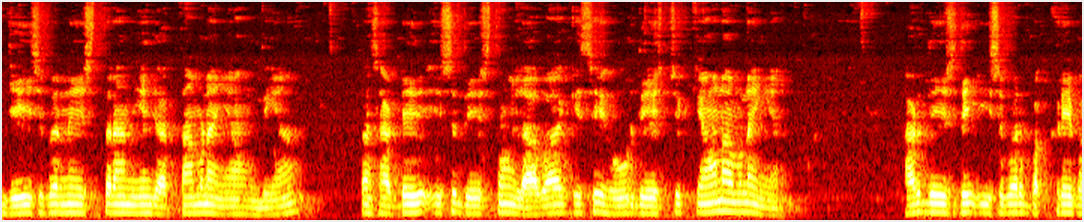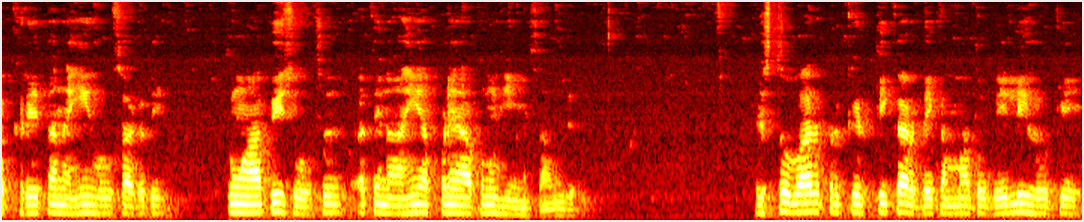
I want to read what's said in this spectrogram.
ਜੇ ਈਸ਼ਵਰ ਨੇ ਇਸ ਤਰ੍ਹਾਂ ਦੀਆਂ ਜਾਤਾਂ ਬਣਾਈਆਂ ਹੁੰਦੀਆਂ, ਤਾਂ ਸਾਡੇ ਇਸ ਦੇਸ਼ ਤੋਂ ਇਲਾਵਾ ਕਿਸੇ ਹੋਰ ਦੇਸ਼ 'ਚ ਕਿਉਂ ਨਾ ਬਣਾਈਆਂ? ਹਰ ਦੇਸ਼ ਦੇ ਈਸ਼ਵਰ ਵੱਖਰੇ ਵੱਖਰੇ ਤਾਂ ਨਹੀਂ ਹੋ ਸਕਦੇ। ਤੂੰ ਆਪ ਹੀ ਸੋਚ ਅਤੇ ਨਾ ਹੀ ਆਪਣੇ ਆਪ ਨੂੰ ਹੀਨ ਸਮਝ। ਇਸ ਤੋਂ ਬਾਅਦ ਪ੍ਰਕਿਰਤੀ ਘਰ ਦੇ ਕੰਮਾਂ ਤੋਂ ਵਿਹਲੀ ਹੋ ਕੇ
